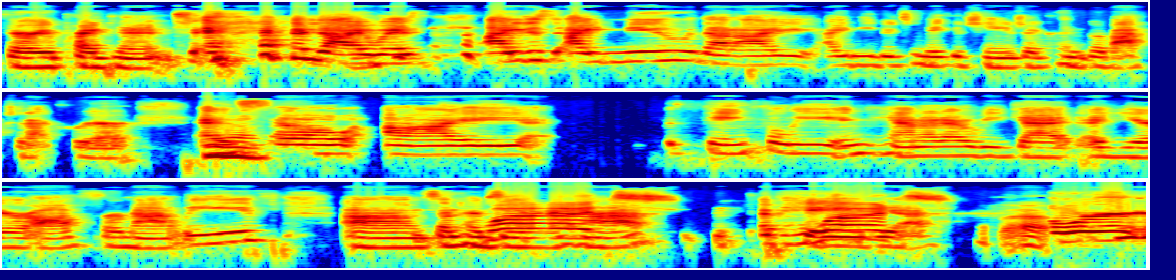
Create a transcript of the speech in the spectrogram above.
very pregnant and i was i just i knew that i i needed to make a change i couldn't go back to that career and yeah. so i thankfully in Canada we get a year off for mat leave. Um, sometimes what? a year and a half. A paid, what? yeah. Uh, or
